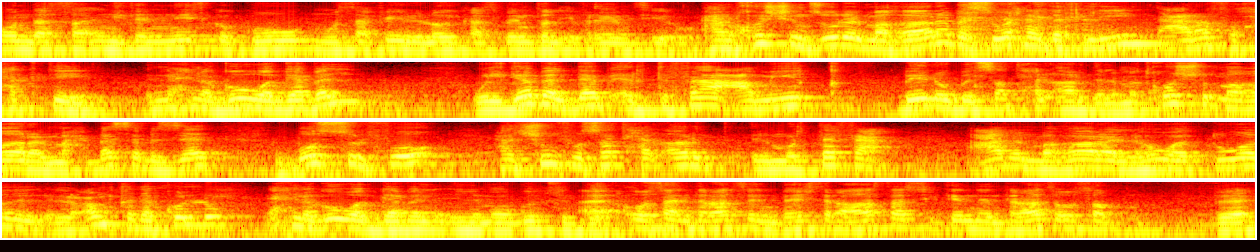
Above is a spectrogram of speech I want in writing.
unde să întâlnesc cu musafirii lui ca Sfântul Efrem Țiru. هنخش نزور المغارة بس وإحنا داخلين اعرفوا حاجتين. إن إحنا جوه جبل والجبل ده بارتفاع عميق بينه وبين سطح الأرض. لما تخشوا المغارة المحبسة بالذات بصوا لفوق هتشوفوا سطح الأرض المرتفع عن المغارة اللي هو طول العمق ده كله. إحنا جوه الجبل اللي موجود في peștera asta și când intrați o să ve-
